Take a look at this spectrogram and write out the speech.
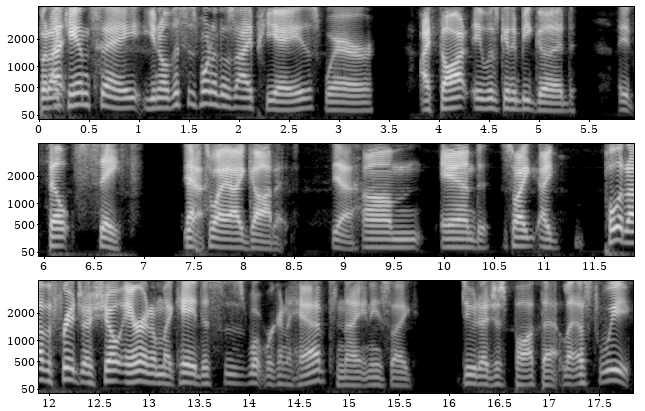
But I, can say, you know, this is one of those IPAs where I thought it was going to be good. It felt safe. That's why I got it. Yeah. Um, and so I, I pull it out of the fridge. I show Aaron. I'm like, hey, this is what we're gonna have tonight. And he's like, dude, I just bought that last week.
